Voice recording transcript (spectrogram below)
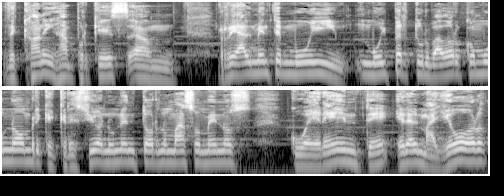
de Cunningham porque es um, realmente muy, muy perturbador como un hombre que creció en un entorno más o menos coherente, era el mayor,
